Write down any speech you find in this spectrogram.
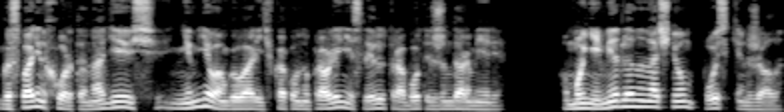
«Господин Хорта, надеюсь, не мне вам говорить, в каком направлении следует работать жандармерия. Мы немедленно начнем поиск кинжала».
